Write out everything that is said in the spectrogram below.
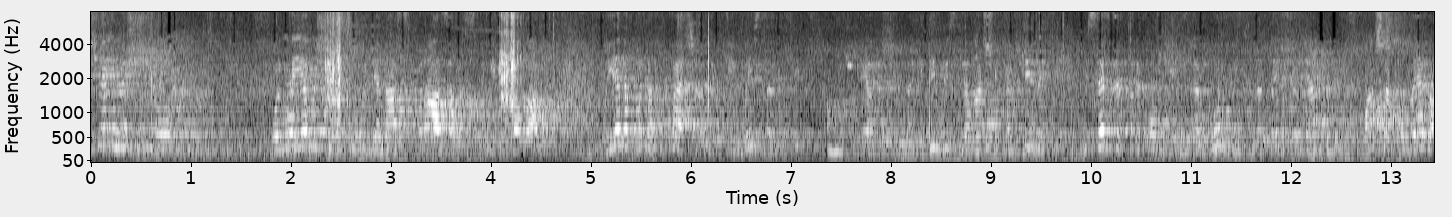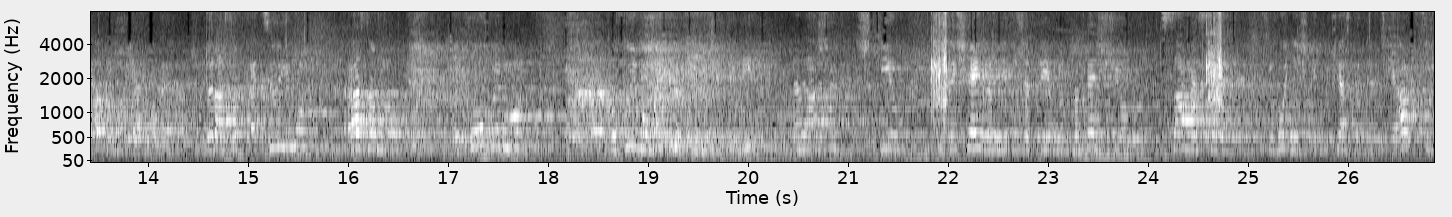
звичайно, що Ольга Ярушева сьогодні нас вразила своїм талантом. Бо я, наприклад, вперше на такій виставці, Ярушевна, і дивлюсь на ваші картини, і серце переповнюється гордістю за те, що я ваша колега, а ви моя колега. Що ми разом працюємо, разом виховуємо, готуємо майбутніх вчителів для наших шкіл. І, звичайно, мені дуже приємно про те, що саме серед сьогоднішніх учасників цієї акції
